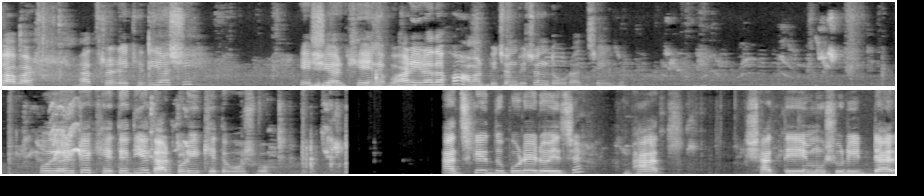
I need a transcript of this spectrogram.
বাবার ভাতটা রেখে দিয়ে আসি এসে আর খেয়ে নেব। আর এরা দেখো আমার পিছন পিছন দৌড়াচ্ছে এই যে। ওদেরকে খেতে দিয়ে তারপরেই খেতে বসবো। আজকে দুপুরে রয়েছে ভাত সাথে মুসুরির ডাল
